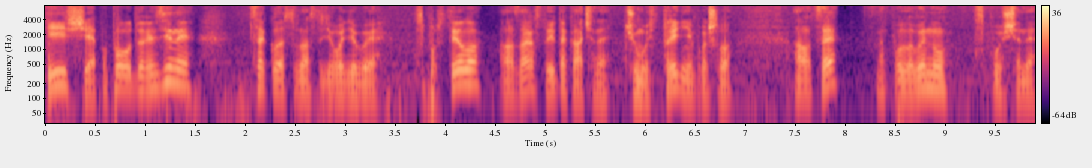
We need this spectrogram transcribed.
І ще по поводу резини. Це колесо в нас тоді вроді би спустило, але зараз стоїть накачане. Чомусь три дні пройшло. А оце наполовину спущене.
